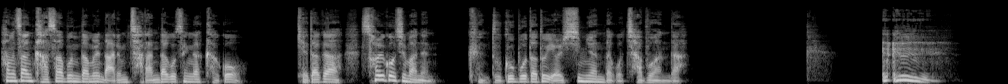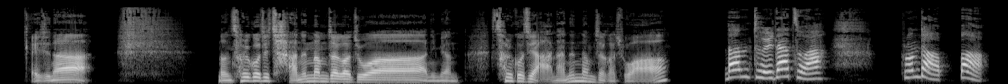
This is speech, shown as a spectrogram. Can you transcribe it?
항상 가사 분담을 나름 잘한다고 생각하고 게다가 설거지만은 그 누구보다도 열심히 한다고 자부한다. 애진아, 넌 설거지 잘하는 남자가 좋아? 아니면 설거지 안 하는 남자가 좋아? 난 둘 다 좋아. 그런데 아빠,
